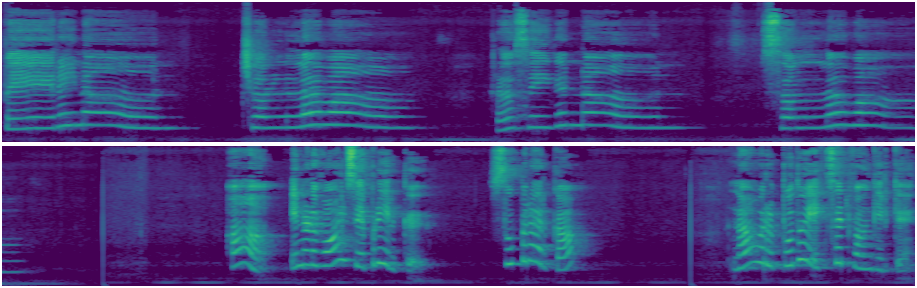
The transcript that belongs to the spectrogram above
பேரை நான் சொல்லவா? ரசிகன் நான் சொல்லவா? ஆ என்னோட வாய்ஸ் எப்படி இருக்கு? சூப்பராக இருக்கா? நான் ஒரு புது எக்ஸெட் வாங்கியிருக்கேன்.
